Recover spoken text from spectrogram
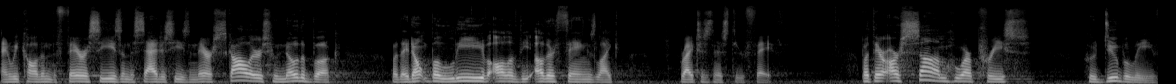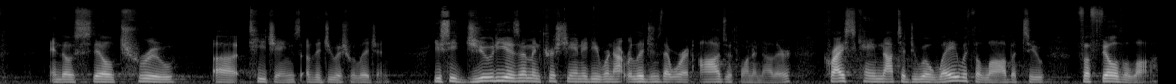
And we call them the Pharisees and the Sadducees, and they are scholars who know the book, but they don't believe all of the other things like righteousness through faith. But there are some who are priests who do believe in those still true uh, teachings of the Jewish religion. You see, Judaism and Christianity were not religions that were at odds with one another. Christ came not to do away with the law, but to fulfill the law.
